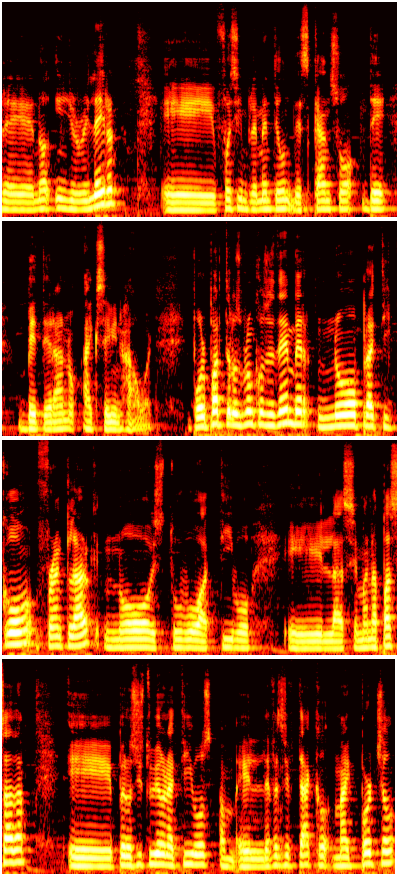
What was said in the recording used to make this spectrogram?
eh, related, eh, fue simplemente un descanso de veterano a Xavier Howard. Por parte de los Broncos de Denver no practicó Frank Clark, no estuvo activo eh, la semana pasada, pero sí estuvieron activos um, el defensive tackle Mike Purcell,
